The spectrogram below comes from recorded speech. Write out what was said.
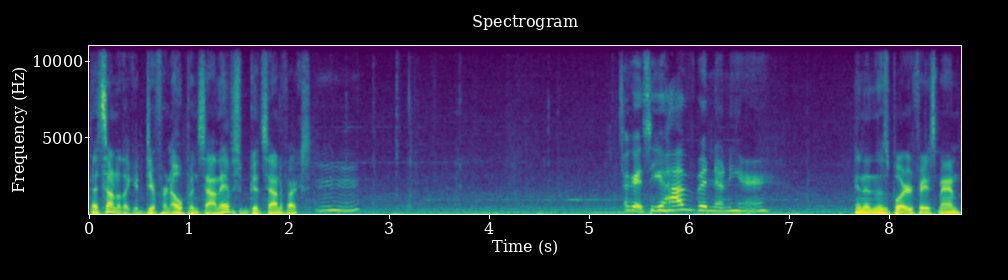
That sounded like a different open sound. They have some good sound effects. Mm-hmm. Okay, so you have been down here. And then this blurry face man.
